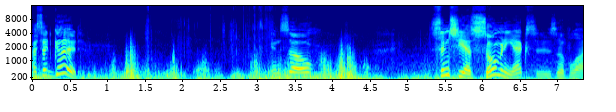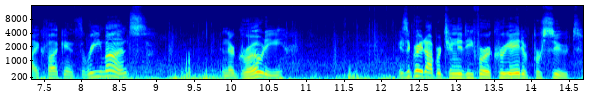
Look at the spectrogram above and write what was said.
I said, good. And so, since she has so many exes of like fucking three months and they're grody, it's a great opportunity for a creative pursuit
